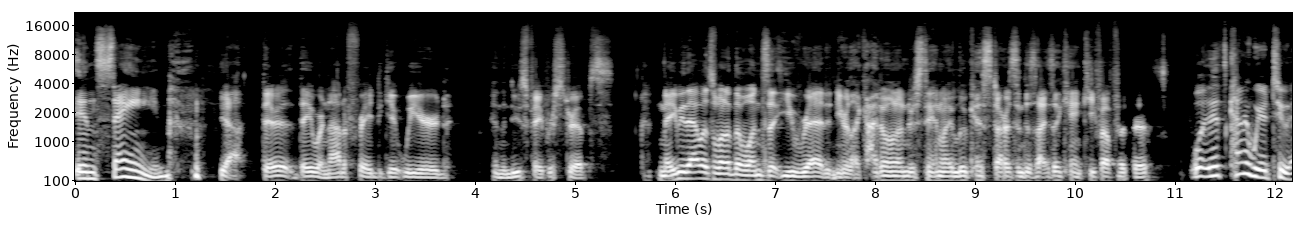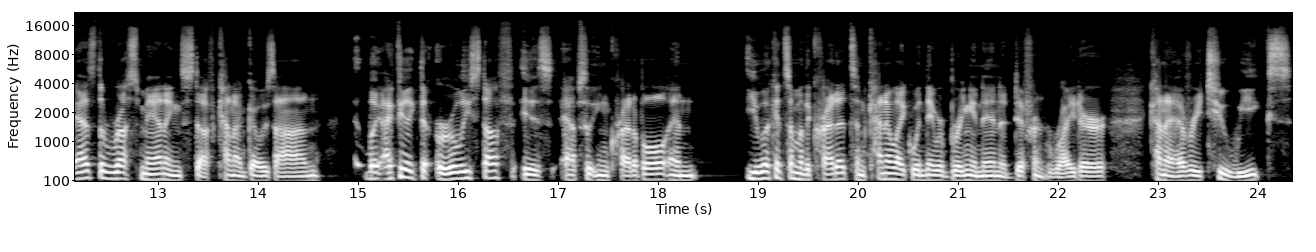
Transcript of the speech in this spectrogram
insane. yeah. They they were not afraid to get weird in the newspaper strips. Maybe that was one of the ones that you read and you're like, I don't understand why Luke has stars in his eyes. I can't keep up with this. Well, it's kind of weird too. As the Russ Manning stuff kind of goes on, like I feel like the early stuff is absolutely incredible. And you look at some of the credits and kind of like when they were bringing in a different writer kind of every two weeks,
